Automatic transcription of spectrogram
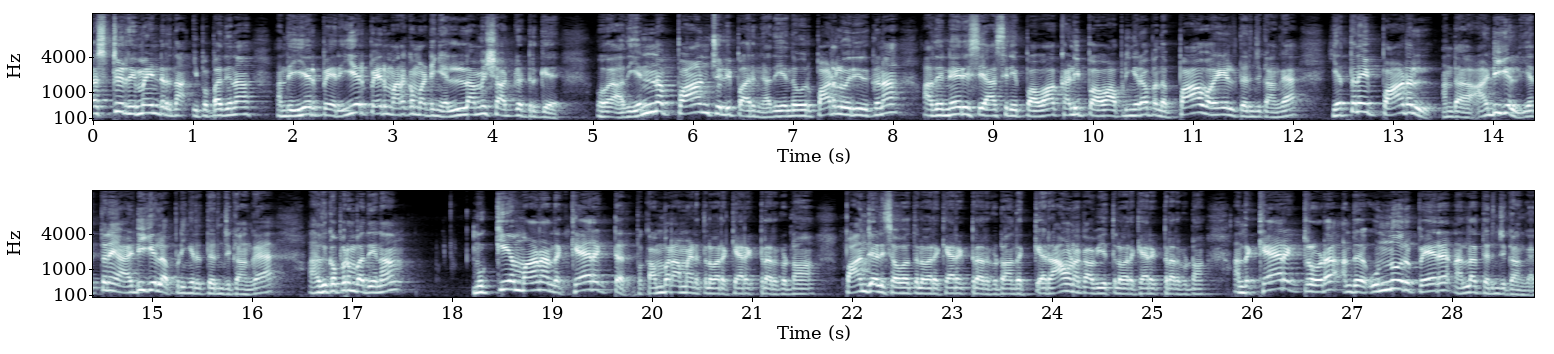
ஜஸ்ட்டு ரிமைண்டர் தான். இப்போ பார்த்தீங்கன்னா அந்த இயற்பெயர் இயற்பெயர் மறக்க மாட்டீங்க. எல்லாமே ஷார்ட்கட் இருக்குது ஓ, அது என்ன பான்னு சொல்லி பாருங்கள் அது எந்த ஒரு பாடல் வரி இருக்குன்னா அது நேரிசை ஆசிரியப்பாவா கழிப்பாவா அப்படிங்கிறப்ப அந்த பா வகையில் தெரிஞ்சுக்காங்க. எத்தனை பாடல் அந்த அடிகள் எத்தனை அடிகள் அப்படிங்கிறத தெரிஞ்சுக்காங்க. அதுக்கப்புறம் பார்த்தீங்கன்னா முக்கியமான அந்த கேரக்டர் இப்போ கம்பராமாயணத்தில் வர கேரக்டராக இருக்கட்டும் பாஞ்சாலி சபதத்தில் வர கேரக்டராக இருக்கட்டும் அந்த கே- ராவண காவியத்தில் வர கேரக்டராக இருக்கட்டும் அந்த கேரக்டரோட அந்த இன்னொரு பேரை நல்லா தெரிஞ்சுக்காங்க.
